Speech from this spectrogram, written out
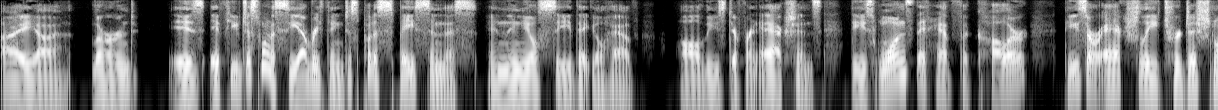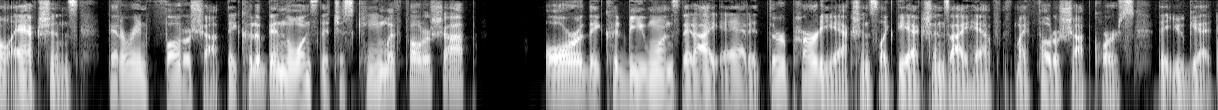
I uh, learned is if you just want to see everything, just put a space in this and then you'll see that you'll have all these different actions. These ones that have the color, these are actually traditional actions that are in Photoshop. They could have been the ones that just came with Photoshop, or they could be ones that I added, third party actions like the actions I have with my Photoshop course that you get.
